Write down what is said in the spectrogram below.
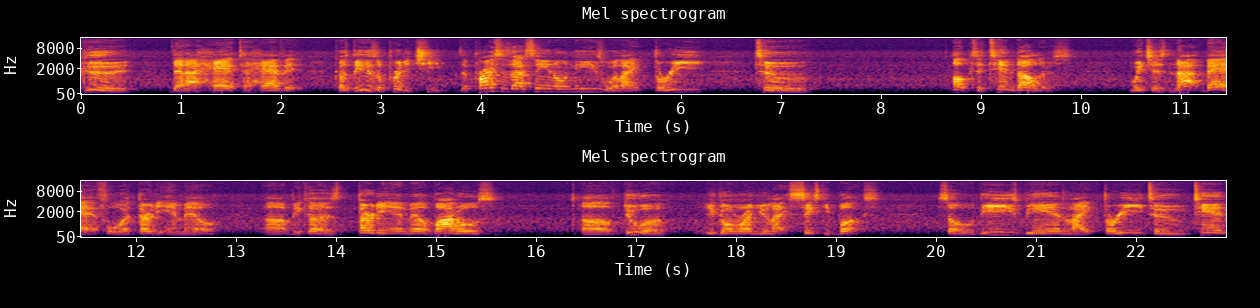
good that I had to have it. Because these are pretty cheap. The prices I seen on these were like three to up to $10, which is not bad for a 30 ml. Uh, because 30 ml bottles of Dua, you're going to run you like 60 bucks. So these being like 3 to 10,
